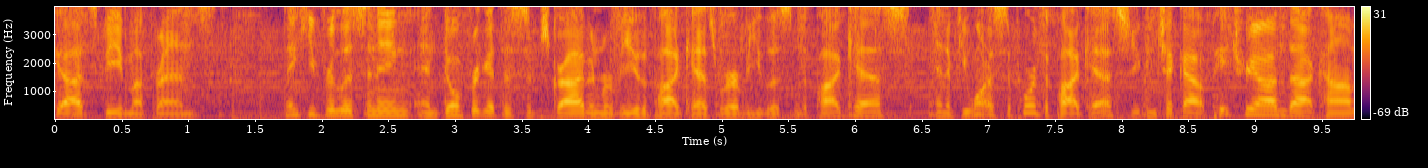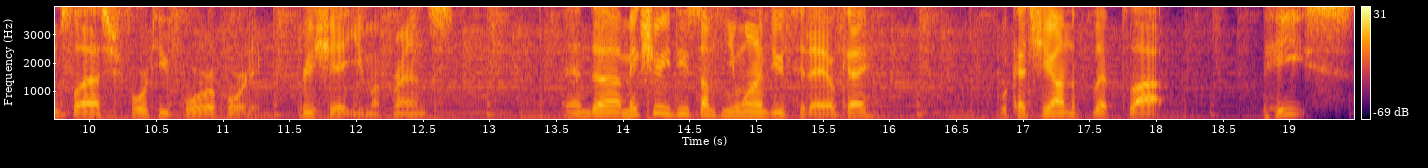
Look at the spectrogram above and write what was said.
Godspeed, my friends. Thank you for listening, and don't forget to subscribe and review the podcast wherever you listen to podcasts. And if you want to support the podcast, you can check out patreon.com slash 424recording. Appreciate you, my friends. And uh, make sure you do something you want to do today, okay? We'll catch you on the flip flop. Peace.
